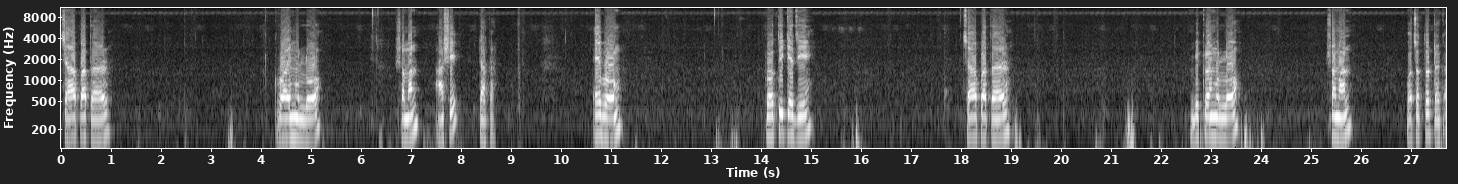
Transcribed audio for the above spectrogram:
চা পাতার ক্রয় মূল্য সমান আশি টাকা। এবং প্রতি কেজি চা পাতার বিক্রয় মূল্য সমান পঁচাত্তর টাকা।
